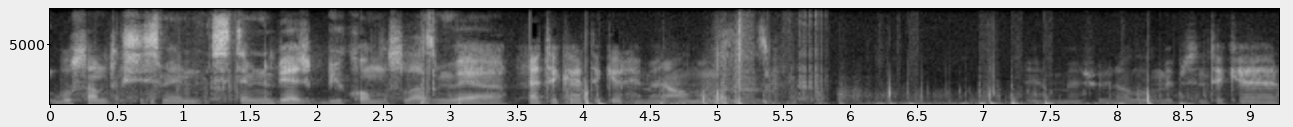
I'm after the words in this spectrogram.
bu sandık sisteminin, sisteminin birazcık büyük olması lazım veya teker teker hemen almamız lazım. Teker teker.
